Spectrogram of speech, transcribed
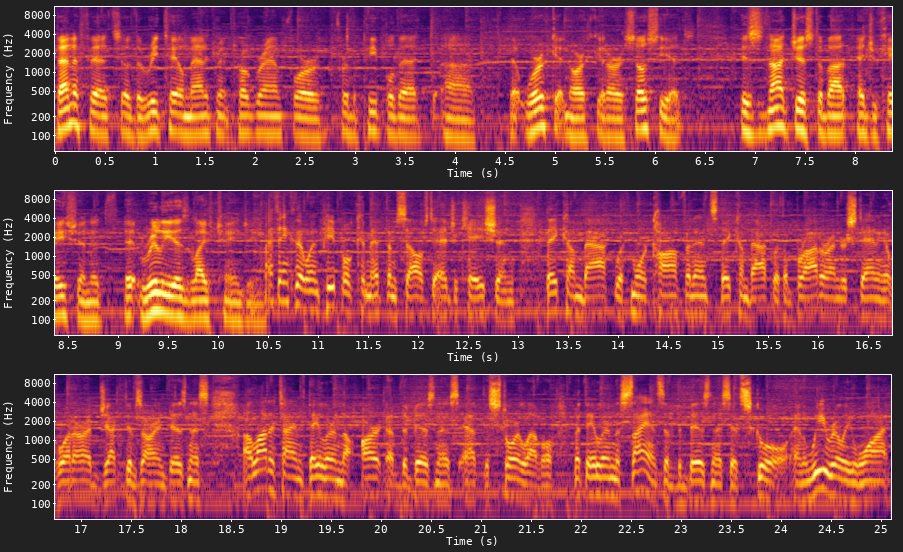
Benefits of the retail management program for, for the people that, uh, that work at Northgate, our associates, is not just about education, it, it really is life changing. I think that when people commit themselves to education, they come back with more confidence, they come back with a broader understanding of what our objectives are in business. A lot of times they learn the art of the business at the store level, but they learn the science of the business at school. And we really want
